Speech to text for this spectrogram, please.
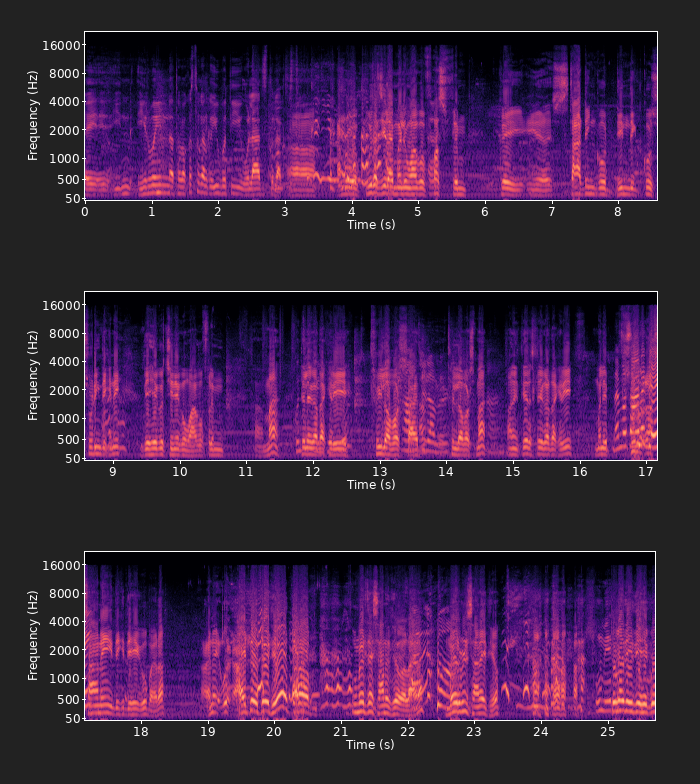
हिरोइन अथवा कस्तो खालको युवती होला जस्तो लाग्छ? हाम्रो पूजाजीलाई मैले उहाँको फर्स्ट फिल्मकै स्टार्टिङको दिनदेखिको सुटिङदेखि नै देखेको चिनेको उहाँको फिल्ममा त्यसले गर्दाखेरि थ्री लभर्स सायद थ्री लभर्समा अनि त्यसले गर्दाखेरि मैले म। सानैदेखि देखेको भएर होइन हाइट त यतै थियो तर उमेर चाहिँ सानो थियो होला होइन? मेरो पनि सानै थियो। त्यो बेलादेखि देखेको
